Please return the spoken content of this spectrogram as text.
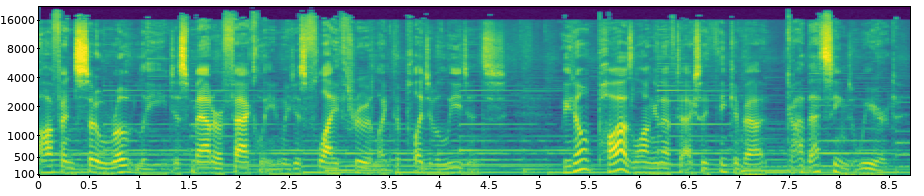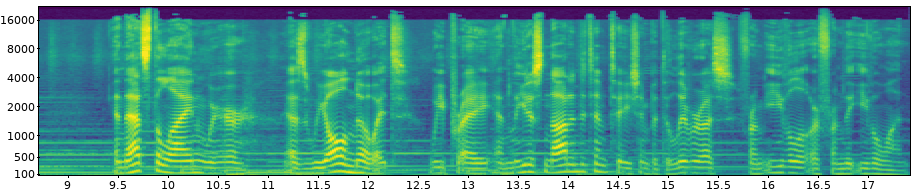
often so rotely, just matter of factly, and we just fly through it like the Pledge of Allegiance, we don't pause long enough to actually think about, God, that seems weird. And that's the line where, as we all know it, we pray, and lead us not into temptation, but deliver us from evil or from the evil one.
